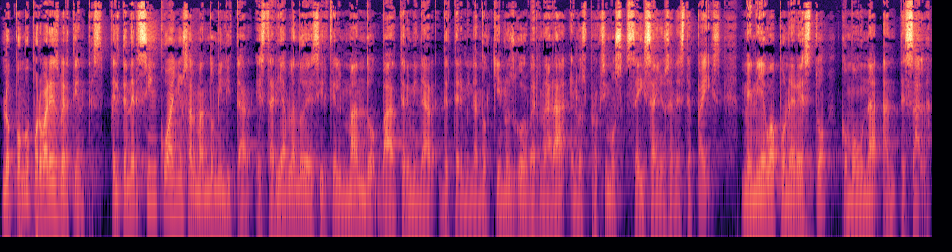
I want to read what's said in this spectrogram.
Lo pongo por varias vertientes. El tener cinco años al mando militar estaría hablando de decir que el mando va a terminar determinando quién nos gobernará en los próximos seis años en este país. Me niego a poner esto como una antesala.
